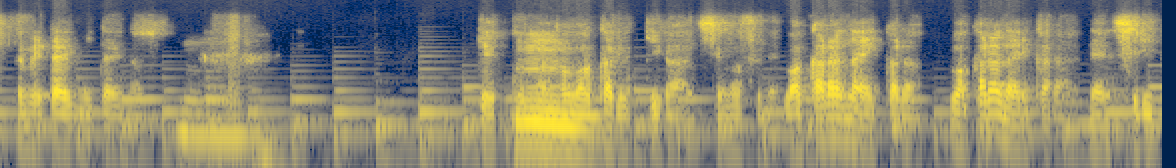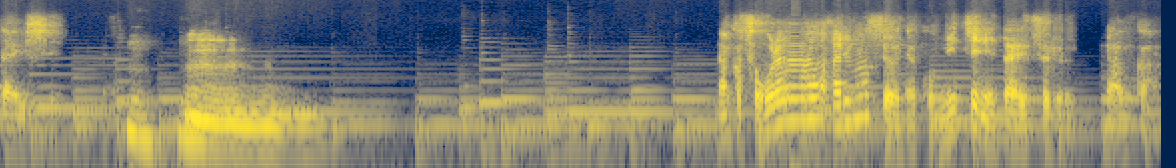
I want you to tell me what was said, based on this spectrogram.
詰めたいみたいな、うん、結構なんか分かる気がしますね。分からないから、分からないからね、知りたいし。うん、うんなんかそこらありますよね、こう未知に対する、なんか、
